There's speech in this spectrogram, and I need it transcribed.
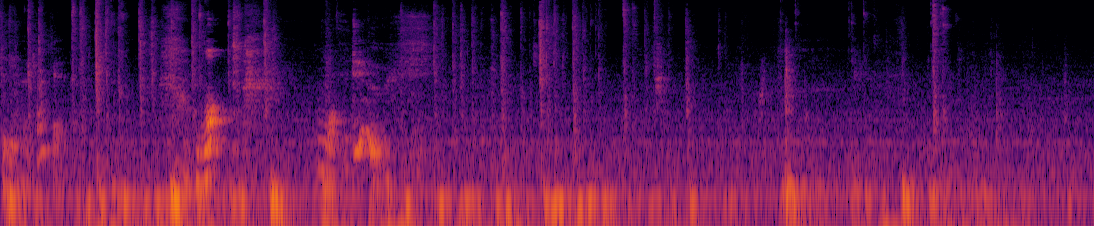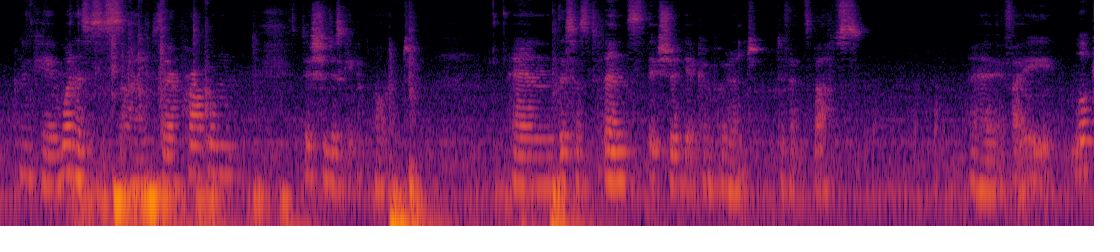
to the other target? What? What do? Okay, when is this assigned? Is there a problem? This should just get component. And this has defense, it should get component defense buffs. Uh, if I look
